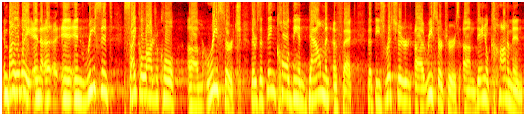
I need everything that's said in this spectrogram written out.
And by the way, in, uh, in recent psychological um, research, there's a thing called the endowment effect that these research, uh, researchers, um, Daniel Kahneman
